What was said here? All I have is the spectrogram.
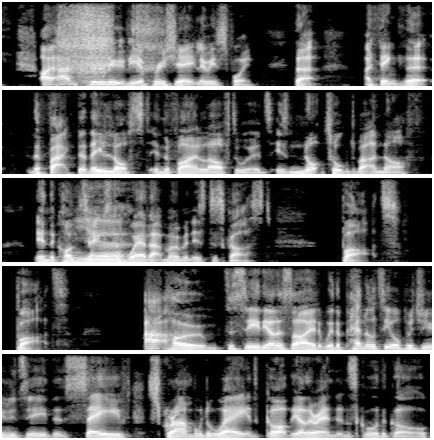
I absolutely appreciate Louis's point that I think that the fact that they lost in the final afterwards is not talked about enough in the context yeah. of where that moment is discussed. But, but at home to see the other side with a penalty opportunity that's saved, scrambled away, it's got the other end and scored the goal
